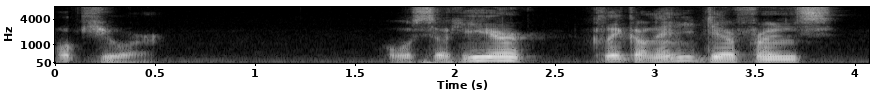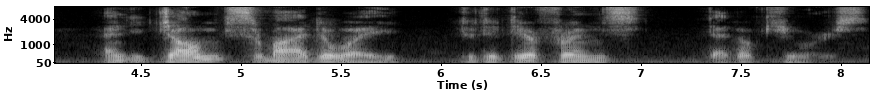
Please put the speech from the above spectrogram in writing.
occur. Also here, click on any difference and it jumps right away to the difference that occurs.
